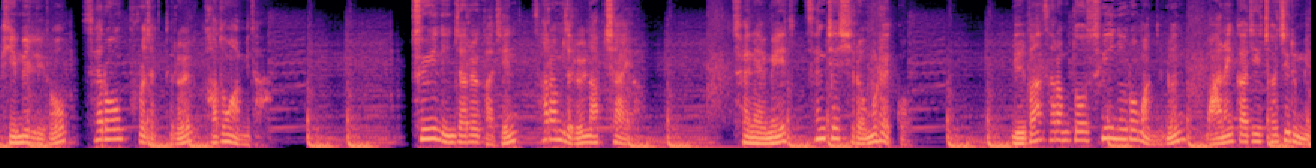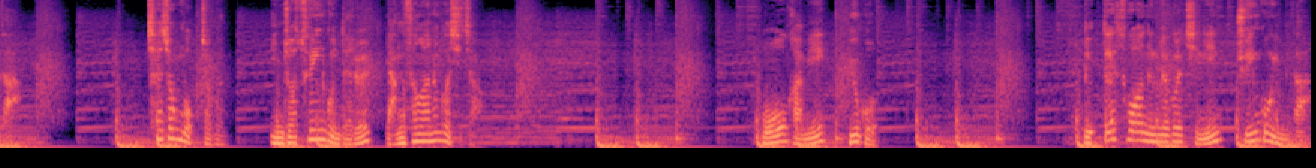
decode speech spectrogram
비밀리로 새로운 프로젝트를 가동합니다. 수인 인자를 가진 사람들을 납치하여 쇠뇌 및 생체 실험을 했고 일반 사람도 수인으로 만드는 만행까지 저지릅니다. 최종 목적은 인조 수인 군대를 양성하는 것이죠. 보호감이 유고 늑대 소화 능력을 지닌 주인공입니다.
